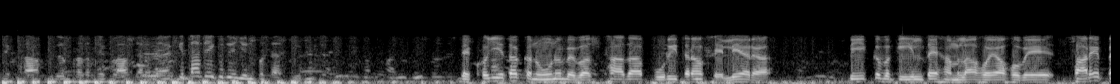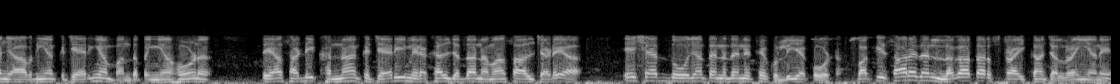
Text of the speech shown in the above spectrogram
ਦੇ ਖਿਲਾਫ ਬ੍ਰਦਰ ਦੇ ਖਿਲਾਫ ਚੱਲ ਰਿਹਾ। ਕਿੱਦਾਂ ਦੇਖਦੇ ਹੋ ਜੀ ਇਹਨੂੰ ਪ੍ਰੋਟੈਸਟ ਦੇਖੋ ਜੀ, ਇਹ ਤਾਂ ਕਾਨੂੰਨ ਵਿਵਸਥਾ ਦਾ ਪੂਰੀ ਤਰ੍ਹਾਂ ਫੇਲਿਅਰ ਆ ਵੀ ਇੱਕ ਵਕੀਲ ਤੇ ਹਮਲਾ ਹੋਇਆ ਹੋਵੇ, ਸਾਰੇ ਪੰਜਾਬ ਦੀਆਂ ਕਚਹਿਰੀਆਂ ਬੰਦ ਪਈਆਂ ਹੋਣ ਤੇ ਆ ਸਾਡੀ ਖੰਨਾ ਕਚਹਿਰੀ, ਮੇਰੇ ਖਿਆਲ ਜਦਾਂ ਨਵਾਂ ਸਾਲ ਚੜਿਆ ਇਹ ਸ਼ਾਇਦ 2 ਜਾਂ 3 ਦਿਨ ਇੱਥੇ ਖੁੱਲੀ ਆ ਕੋਰਟ ਬਾਕੀ ਸਾਰੇ ਦਿਨ ਲਗਾਤਾਰ ਸਟ੍ਰਾਈਕਾਂ ਚੱਲ ਰਹੀਆਂ ਨੇ।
